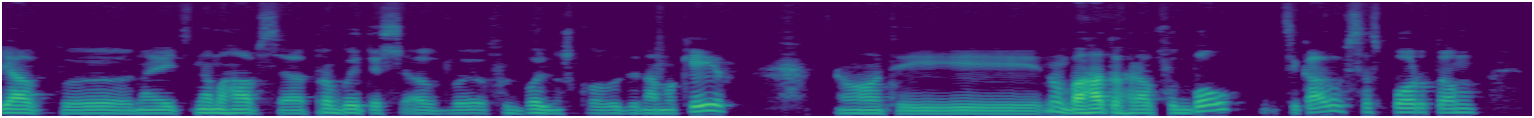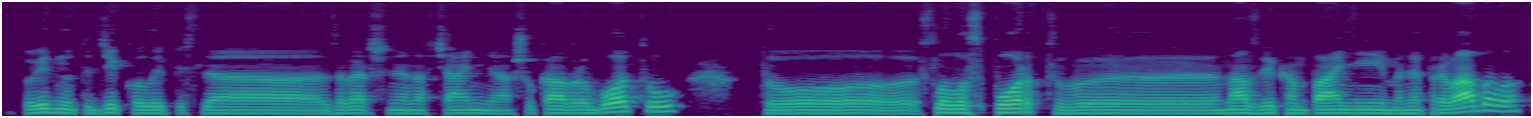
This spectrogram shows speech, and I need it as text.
я навіть намагався пробитися в футбольну школу Динамо Київ. От, і ну, Багато грав в футбол, цікавився спортом. Відповідно, тоді, коли після завершення навчання шукав роботу то слово спорт в е, назві компанії мене привабило.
